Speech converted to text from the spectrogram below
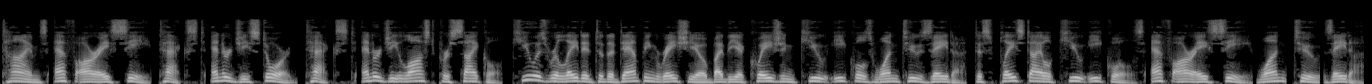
times frac text energy stored text energy lost per cycle. Q is related to the damping ratio by the equation Q equals 1 2 zeta. Display style Q equals frac 1 2 zeta.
